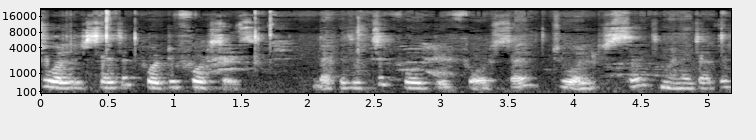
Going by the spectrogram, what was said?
চুয়াল্লিশ সাইজের ফোরটি ফোর সাইজ দেখা যাচ্ছে ফোরটি ফোর সাইজ চুয়াল্লিশ সাইজ মানে যাদের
